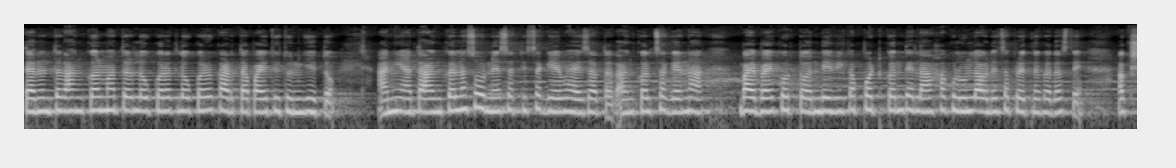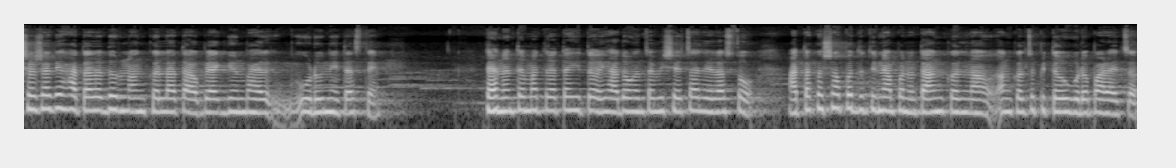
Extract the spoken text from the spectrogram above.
त्यानंतर अंकल मात्र लवकरात लवकर काढता पाय तिथून घेतो. आणि आता अंकलना सोडण्यासाठी सगळे बाहेर जातात. अंकल सगळ्यांना बाय बाय करतो आणि देविका पटकन त्याला हकलून लावण्याचा प्रयत्न करत असते. अक्षरशः ते हाताला धरून अंकलला आता बॅग घेऊन बाहेर ओढून येत असते. त्यानंतर मात्र आता इथं ह्या दोघांचा विषय चाललेला असतो. आता कशा पद्धतीने आपण आता अंकलना अंकलचं पितळ उघडं पाडायचं?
